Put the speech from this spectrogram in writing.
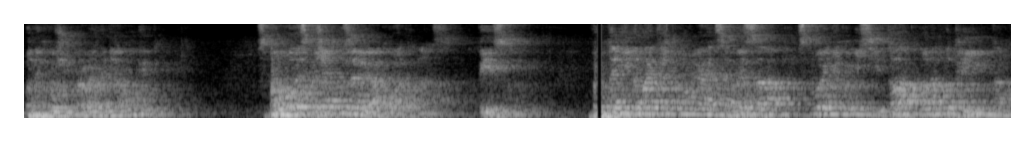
бо не хочуть проведення аудиту. Спробували спочатку залякувати нас, тиснути. Та ні, давайте ж домовлятися, ми за створення комісії. Так, вона потрібна,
